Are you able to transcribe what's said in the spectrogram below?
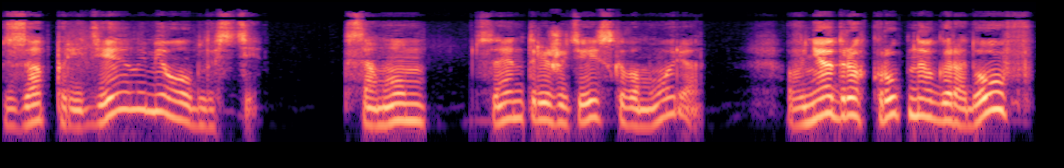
за пределами области, в самом центре Житейского моря, в недрах крупных городов,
